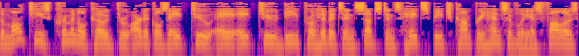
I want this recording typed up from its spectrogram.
The Maltese Criminal Code through Articles 82a 82d prohibits in substance hate speech comprehensively as follows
